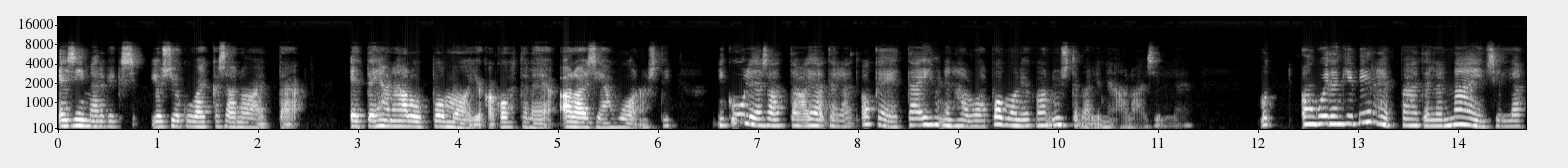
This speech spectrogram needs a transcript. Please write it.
Esimerkiksi jos joku vaikka sanoo, että ettei hän halua pomoa, joka kohtelee alaisia huonosti, niin kuulija saattaa ajatella, että okei, tämä ihminen haluaa pomon, joka on ystävällinen alaisilleen on kuitenkin virhe päätellä näin, sillä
